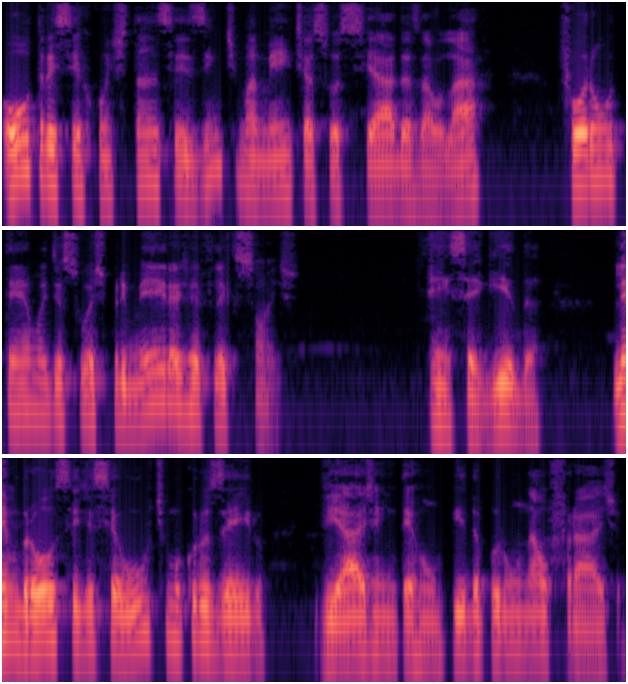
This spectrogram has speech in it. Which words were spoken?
outras circunstâncias intimamente associadas ao lar, foram o tema de suas primeiras reflexões. Em seguida, lembrou-se de seu último cruzeiro, viagem interrompida por um naufrágio.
